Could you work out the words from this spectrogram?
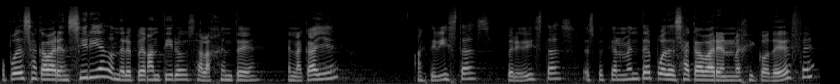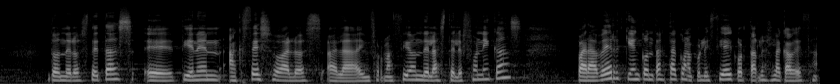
O puedes acabar en Siria, donde le pegan tiros a la gente en la calle, activistas, periodistas especialmente. Puedes acabar en México DF, donde los Zetas eh, tienen acceso a, a la información de las telefónicas para ver quién contacta con la policía y cortarles la cabeza.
